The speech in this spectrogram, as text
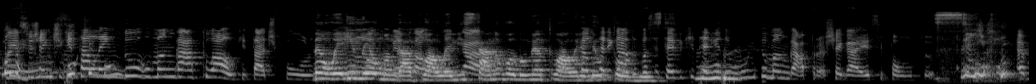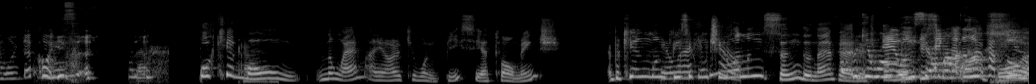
Conheço gente que tá lendo o mangá atual, que tá, tipo. Não, ele leu o mangá atual, ele mangá. está no volume atual, ele Então, tá leu ligado? todos. Você teve que ter lido muito mangá pra chegar a esse ponto. Sim! É muita coisa. Pokémon não é maior que One Piece atualmente? É porque One Eu Piece acho que continua não. lançando, né, velho? porque o One É, One Piece é Piece uma não contínua,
